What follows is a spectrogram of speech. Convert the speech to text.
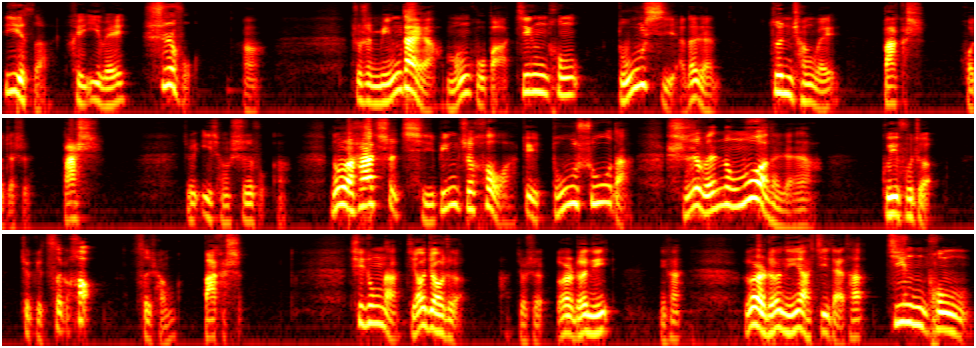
意思可以译为师傅啊。就是明代呀，蒙古把精通读写的人尊称为巴克什或者是巴什，就译成师傅啊。努尔哈赤起兵之后啊，对读书的识文弄墨的人啊，归附者就给赐个号，赐成巴克什。其中呢，佼佼者，就是额尔德尼。你看，额尔德尼啊，记载他精通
